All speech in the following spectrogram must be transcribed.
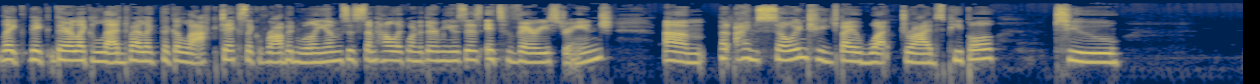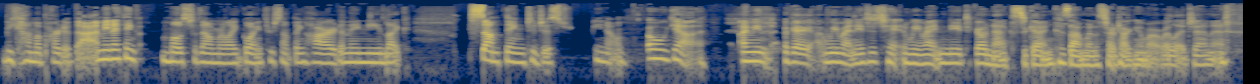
like they they're like led by like the Galactics. Like Robin Williams is somehow like one of their muses. It's very strange. Um, but I'm so intrigued by what drives people to become a part of that. I mean, I think most of them are like going through something hard and they need like something to just, you know. Oh yeah. I mean, okay, we might need to change. We might need to go next again because I'm going to start talking about religion, and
